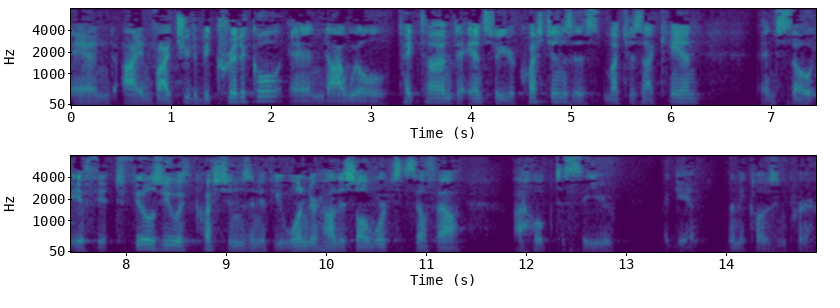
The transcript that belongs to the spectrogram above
And I invite you to be critical and I will take time to answer your questions as much as I can. And so if it fills you with questions and if you wonder how this all works itself out, I hope to see you again. Let me close in prayer.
